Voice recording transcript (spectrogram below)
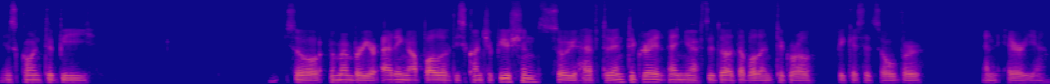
is going to be, so remember you're adding up all of these contributions, so you have to integrate and you have to do a double integral because it's over an area.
